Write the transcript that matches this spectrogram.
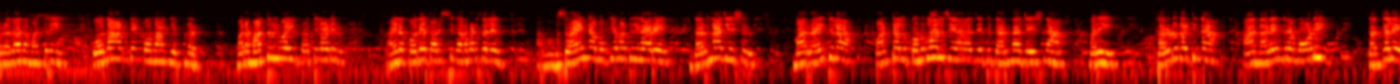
ప్రధానమంత్రి కొన అంటే కొన అని చెప్పినారు. మన మంత్రులు పోయి ప్రతిలాడారు. ఆయన కొనే పరిస్థితి కనబడతలేదు. స్వయంగా ముఖ్యమంత్రి గారే ధర్నా చేశారు మా రైతుల పంటలు కొనుగోలు చేయాలని చెప్పి ధర్నా చేసిన మరి కరుడు కట్టిన ఆ నరేంద్ర మోడీ తగ్గలే.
